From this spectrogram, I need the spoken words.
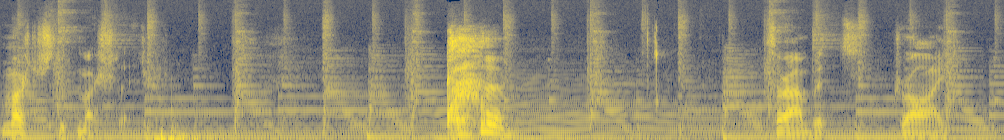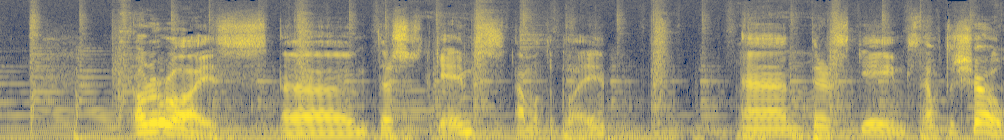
much much later. Sorry, I'm a bit dry. Otherwise, um, there's games I want to play, and there's games want to show.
